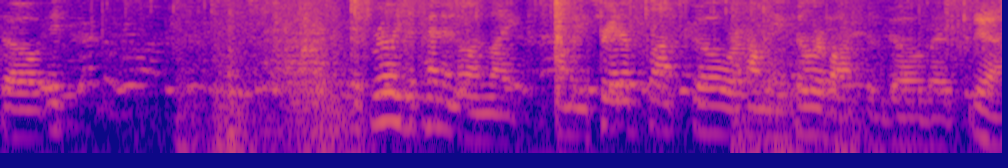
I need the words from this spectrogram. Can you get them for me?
So it's it's really dependent on like how many straight up slots go or how many filler boxes go, but Yeah.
